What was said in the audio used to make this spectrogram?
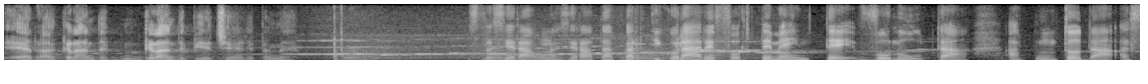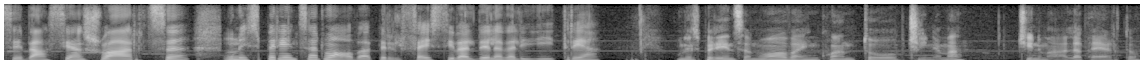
era grande, grande piacere per me. Stasera una serata particolare, fortemente voluta appunto da Sebastian Schwartz, un'esperienza nuova per il Festival della Valle d'Itria? Un'esperienza nuova in quanto cinema, cinema all'aperto,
